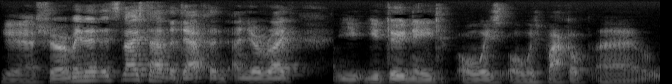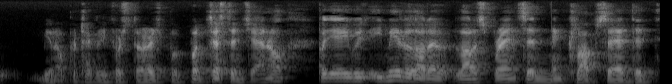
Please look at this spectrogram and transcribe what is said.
Yeah, sure. I mean, it, it's nice to have the depth, and, and you're right. You you do need always always backup. Uh, you know, particularly for Sturridge, but but just in general. But yeah, he was, he made a lot of lot of sprints, and then Klopp said that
